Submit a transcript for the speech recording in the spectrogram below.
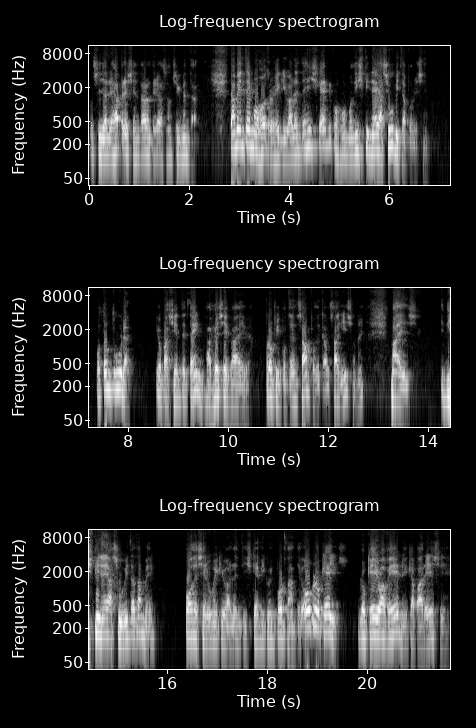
o sea, ya les presentado alteración segmental. También tenemos otros equivalentes isquémicos, como dispinea súbita, por ejemplo, o tontura, que el paciente tiene, a veces va eh, a própria hipotensão, pode causar isso, né? Mas dispneia súbita também pode ser um equivalente isquêmico importante. Ou bloqueios, bloqueio AVN que aparece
